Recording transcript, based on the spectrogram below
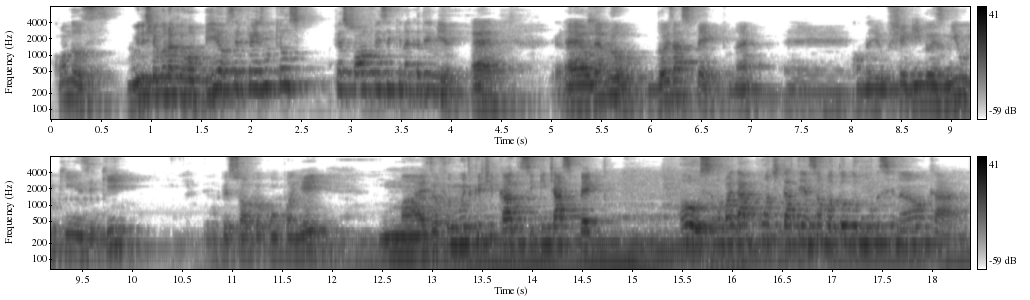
Quando os- o William chegou na ferrovia, você fez o que o pessoal fez aqui na academia. É. É, eu lembro dois aspectos, né? É, quando eu cheguei em 2015 aqui, teve um pessoal que eu acompanhei, mas eu fui muito criticado no seguinte aspecto. Ô, você não vai dar conta de dar atenção pra todo mundo assim não, cara.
